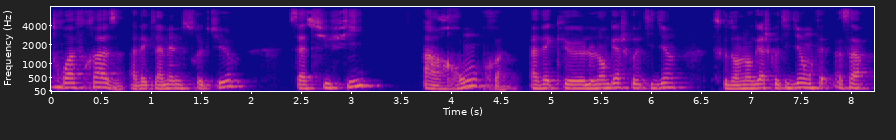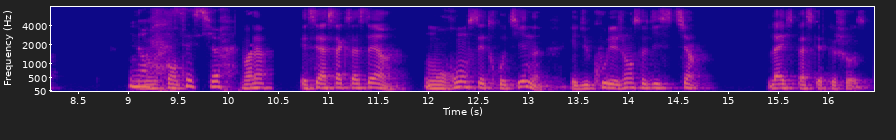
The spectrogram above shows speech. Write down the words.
trois phrases avec la même structure, ça suffit à rompre avec euh, le langage quotidien. Parce que dans le langage quotidien, on fait pas ça. Non, c'est sûr. Voilà. Et c'est à ça que ça sert. On rompt cette routine et du coup, les gens se disent, tiens, là, il se passe quelque chose.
